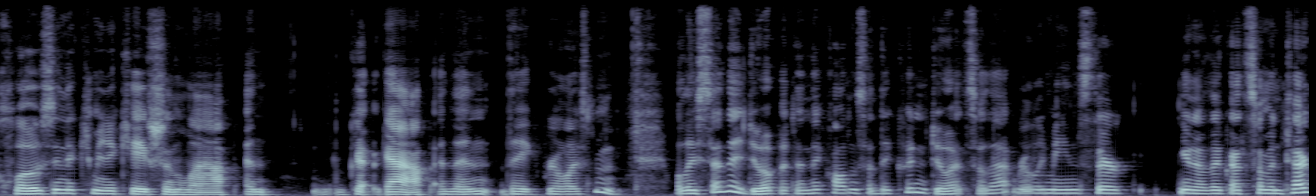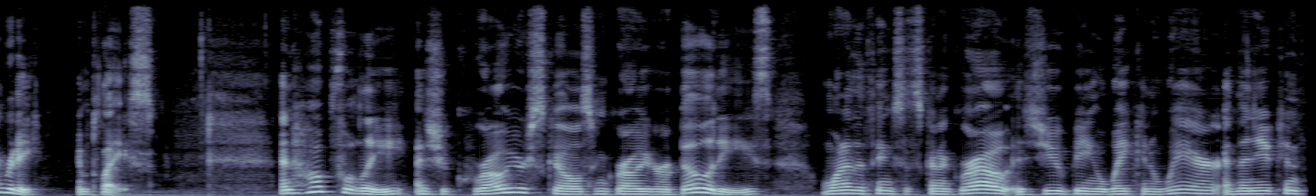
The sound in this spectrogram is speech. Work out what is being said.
closing the communication lap and gap and then they realize hmm well they said they do it but then they called and said they couldn't do it. So that really means they're you know they've got some integrity in place. And hopefully as you grow your skills and grow your abilities one of the things that's going to grow is you being awake and aware and then you can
